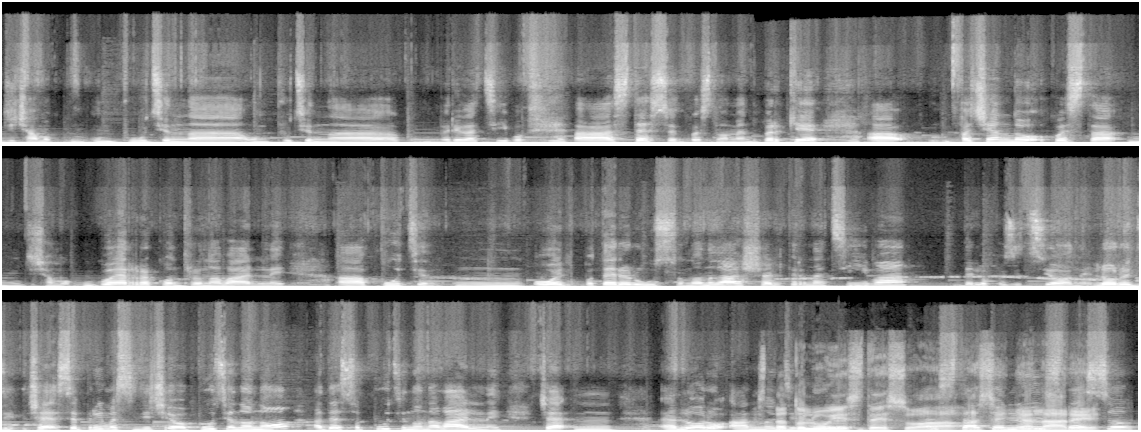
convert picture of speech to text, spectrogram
diciamo un Putin, un Putin relativo uh, stesso in questo momento perché uh, facendo questa diciamo guerra contro Navalny uh, Putin mh, o il potere russo non lascia alternativa dell'opposizione. Loro cioè, se prima si diceva Putin o no, adesso Putin o Navalny. Cioè, mh, eh, loro hanno... È stato di- lui stesso a, a segnalare... Stesso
